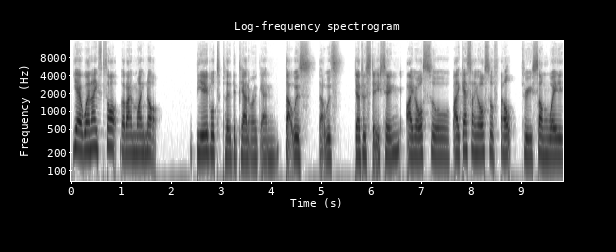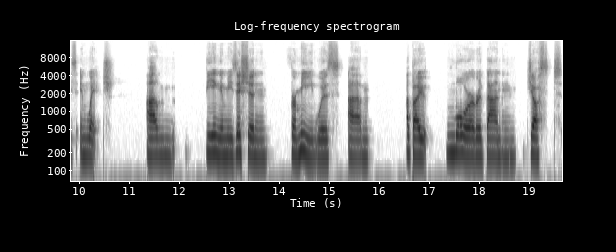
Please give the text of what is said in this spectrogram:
yeah, when I thought that I might not be able to play the piano again, that was that was devastating. I also, I guess, I also felt through some ways in which um, being a musician for me was um, about more than just.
